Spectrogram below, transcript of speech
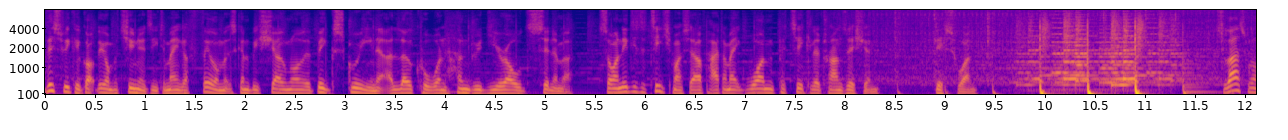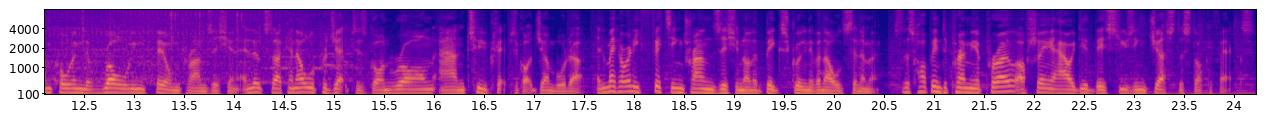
This week I got the opportunity to make a film that's going to be shown on a big screen at a local 100 year old cinema. So I needed to teach myself how to make one particular transition. This one. So that's what I'm calling the rolling film transition. It looks like an old projector's gone wrong and two clips have got jumbled up. It'll make a really fitting transition on the big screen of an old cinema. So let's hop into Premiere Pro. I'll show you how I did this using just the stock effects.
